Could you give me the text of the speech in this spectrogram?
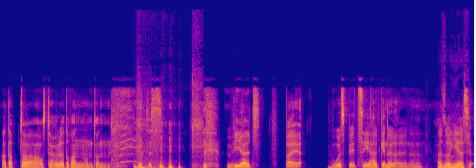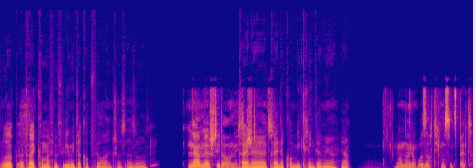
Adapter aus der Hölle dran und dann ist wie halt bei USB-C halt generell. Ne? also hier was- steht nur äh, 3,5 Millimeter Kopfhöreranschluss, also Ja, mehr steht auch nicht. keine, keine Kombi-Klinke mehr, ja. Oh, meine Uhr sagt, ich muss ins Bett.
